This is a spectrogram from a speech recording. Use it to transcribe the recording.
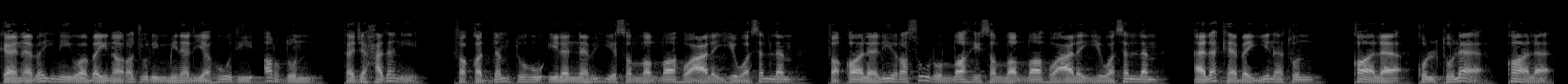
كان بيني وبين رجل من اليهود أرض فجحدني فقدمته إلى النبي صلى الله عليه وسلم فقال لي رسول الله صلى الله عليه وسلم ألك بينة؟ قال قلت لا. قال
